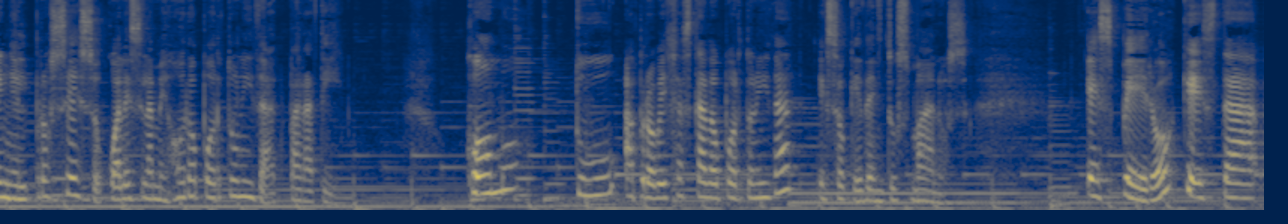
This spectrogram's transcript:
en el proceso cuál es la mejor oportunidad para ti. ¿Cómo tú aprovechas cada oportunidad? Eso queda en tus manos. Espero que esta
